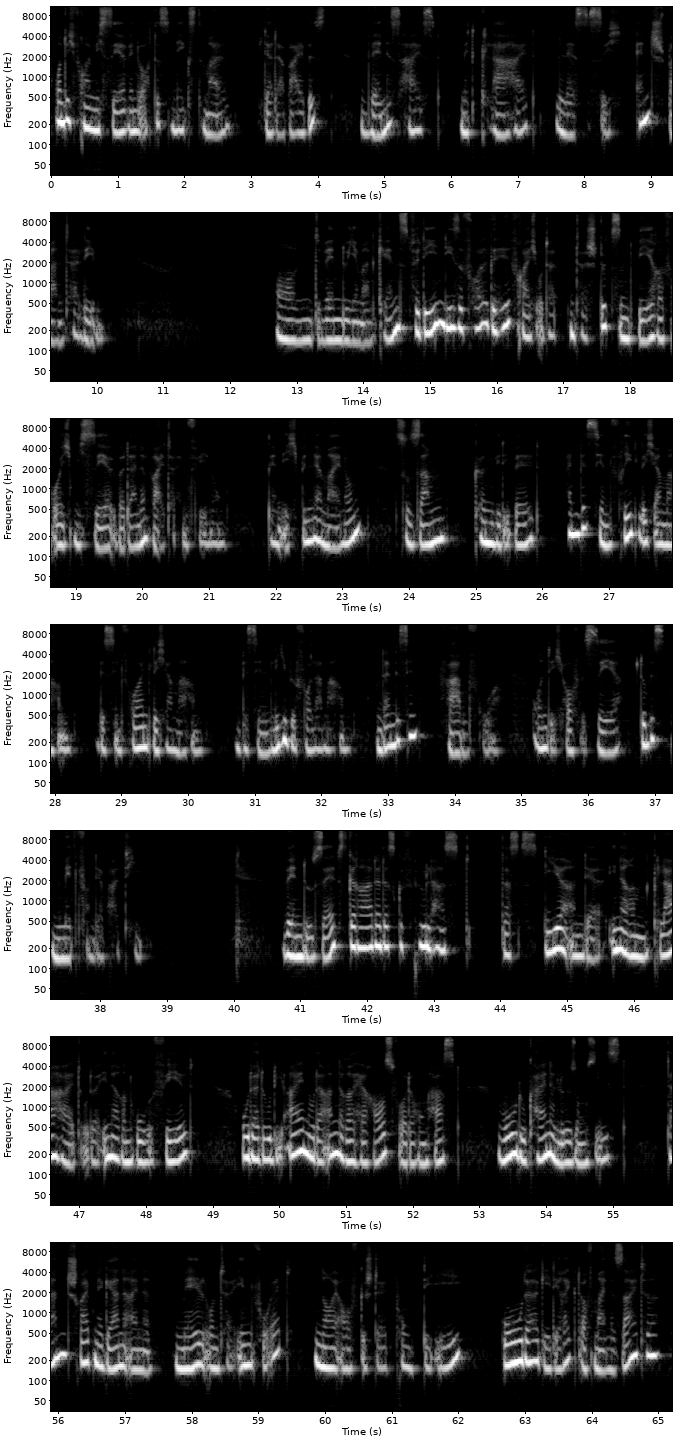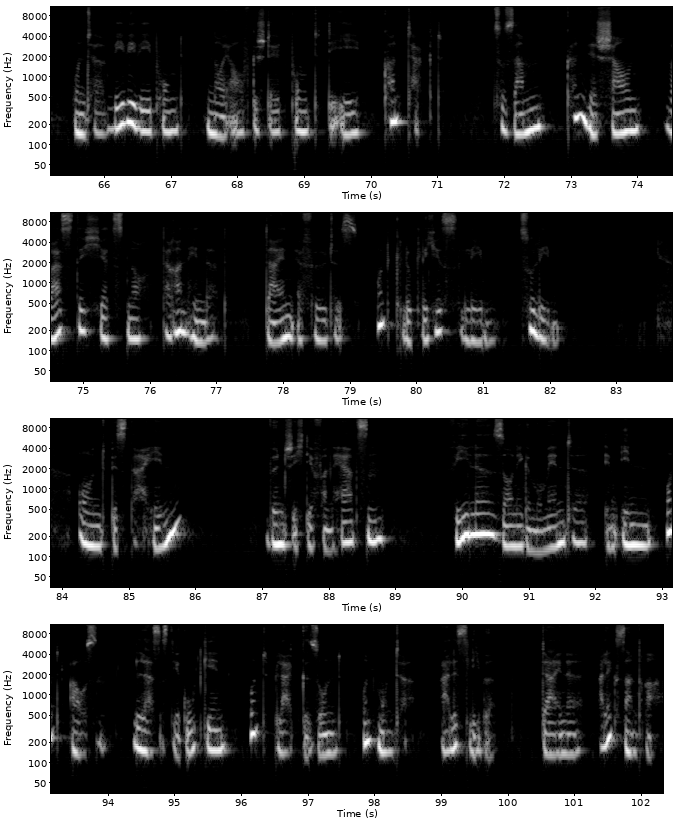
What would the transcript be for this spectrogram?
und ich freue mich sehr, wenn du auch das nächste Mal wieder dabei bist, wenn es heißt, mit Klarheit lässt es sich entspannter leben. Und wenn du jemand kennst, für den diese Folge hilfreich oder unterstützend wäre, freue ich mich sehr über deine Weiterempfehlung. Denn ich bin der Meinung, zusammen können wir die Welt ein bisschen friedlicher machen, ein bisschen freundlicher machen, ein bisschen liebevoller machen und ein bisschen farbenfroher. Und ich hoffe sehr, du bist mit von der Partie. Wenn du selbst gerade das Gefühl hast, dass es dir an der inneren Klarheit oder inneren Ruhe fehlt, oder du die ein oder andere Herausforderung hast, wo du keine Lösung siehst, dann schreib mir gerne eine Mail unter info@neuaufgestellt.de oder geh direkt auf meine Seite unter www.neuaufgestellt.de Kontakt. Zusammen können wir schauen, was dich jetzt noch daran hindert, dein erfülltes und glückliches Leben zu leben. Und bis dahin wünsche ich dir von Herzen viele sonnige Momente im Innen und Außen. Lass es dir gut gehen und bleib gesund und munter. Alles Liebe. Deine Alexandra.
